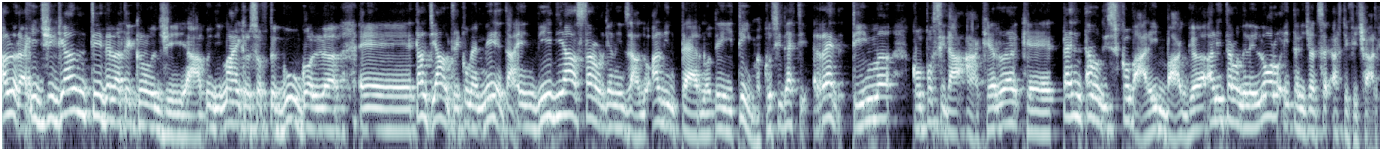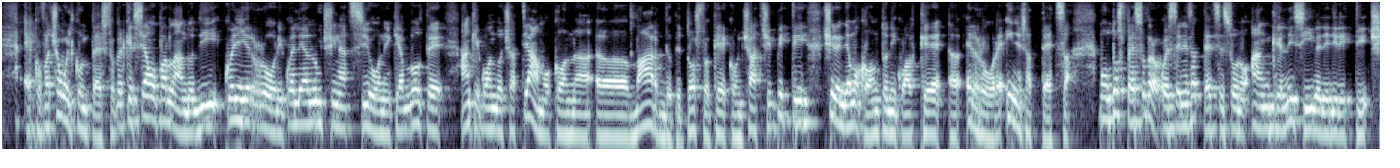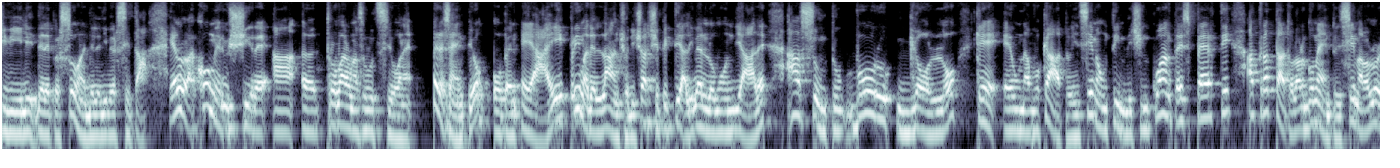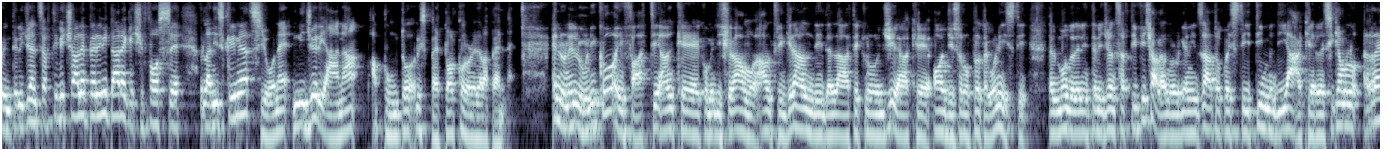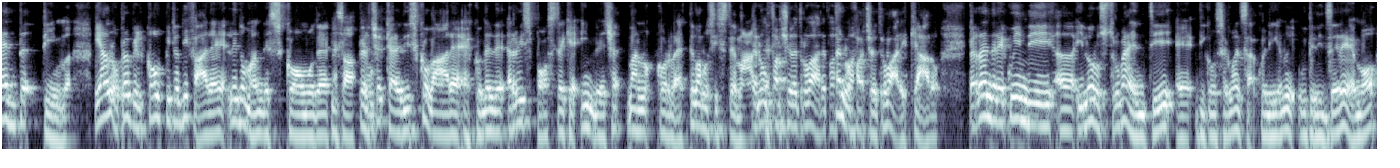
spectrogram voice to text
Allora, i giganti della tecnologia, quindi Microsoft, Google e tanti altri come Meta e Nvidia, stanno organizzando all'interno dei team cosiddetti Red Team, composti da hacker che tentano di scovare i bug all'interno delle loro intelligenze artificiali. Ecco, facciamo il contesto perché stiamo parlando di quegli errori, quelle allucinazioni che a volte anche quando chattiamo con eh, Bard piuttosto che con ChatGPT ci rendiamo conto di qualche eh, errore, inesattezza. Molto spesso però queste inesattezze sono anche lesive dei diritti civili delle persone, delle diversità. E allora come riuscire a eh, trovare una soluzione? Per esempio, OpenAI, prima del lancio di ChatGPT a livello mondiale, ha assunto Boru Gollo, che è un avvocato, insieme a un team di 50 esperti, ha trattato l'argomento insieme alla loro intelligenza artificiale per evitare che ci fosse la discriminazione nigeriana appunto rispetto al colore della pelle. E non è l'unico, infatti anche come dicevamo altri grandi della tecnologia che oggi sono protagonisti del mondo dell'intelligenza artificiale hanno organizzato questi team di hacker, si chiamano Red Team e hanno proprio il compito di fare le domande scomode Esatto. per cercare di scovare ecco, delle risposte che invece vanno corrette, vanno sistemate. Per non farcele trovare, Per non farcele trovare, è chiaro. Per rendere quindi eh, i loro strumenti e di conseguenza quelli che noi utilizzeremo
